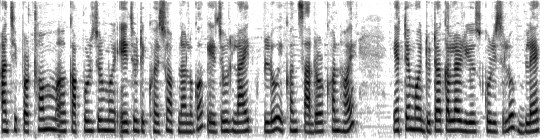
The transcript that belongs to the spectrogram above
আজি প্ৰথম কাপোৰযোৰ মই এইযোৰ দেখুৱাইছোঁ আপোনালোকক। এইযোৰ লাইট ব্লু এইখন চাদৰখন হয়। ইয়াতে মই দুটা কালাৰ ইউজ কৰিছিলোঁ ব্লেক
